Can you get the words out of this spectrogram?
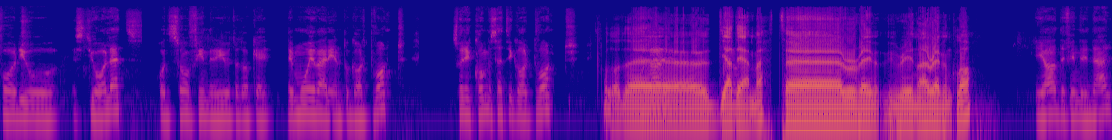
får de jo stjålet, og så finner de ut at ok, det må jo være en på galt vårt. Så de kommer seg til galt vårt. Og da det diademet til Rina Ravenclaw. Ja, det finner de der.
